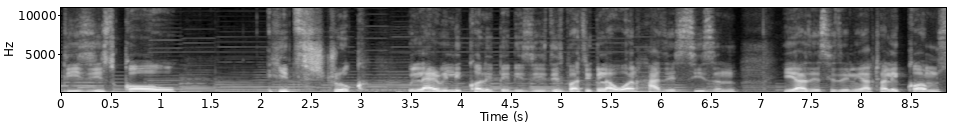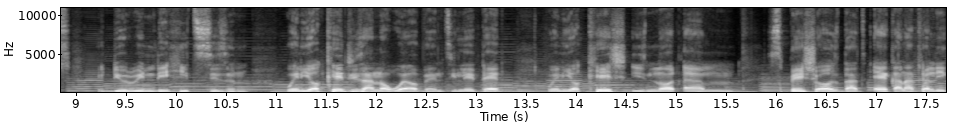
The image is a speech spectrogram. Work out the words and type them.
disease called heat stroke. Will i really call it a disease? This particular one has a season he has a season he actually comes during the heat season. When your cages are not well ventilated when your cage is not um spacious that air can actually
